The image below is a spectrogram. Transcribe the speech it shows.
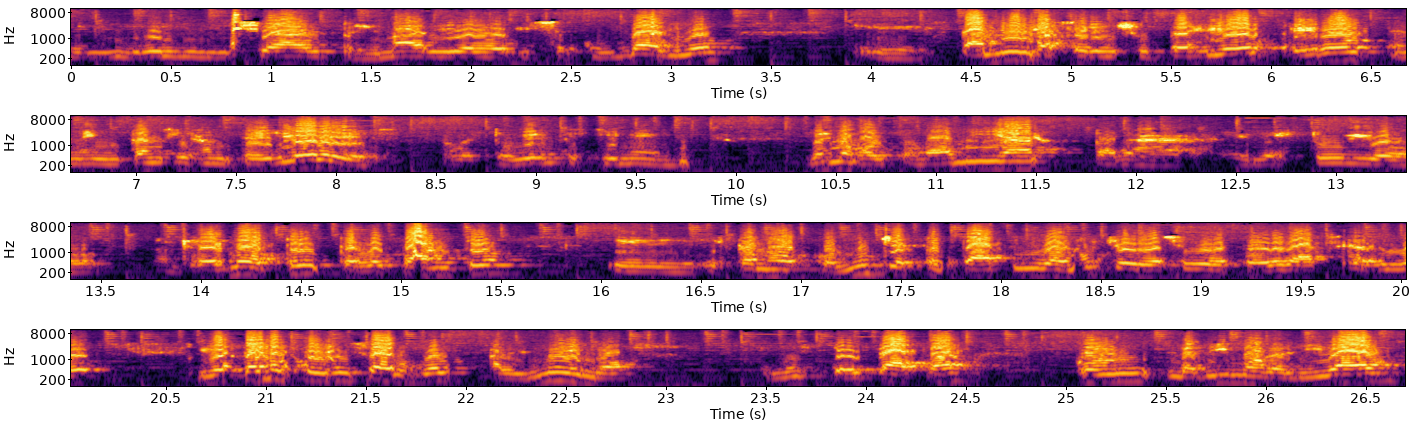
el nivel inicial, primario y secundario, eh, también va a ser en superior, pero en instancias anteriores los estudiantes tienen menos autonomía para el estudio remoto, por lo tanto eh, estamos con mucha expectativa, mucho deseo de poder hacerlo y lo estamos pensando, al menos en esta etapa, con la bimodalidad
